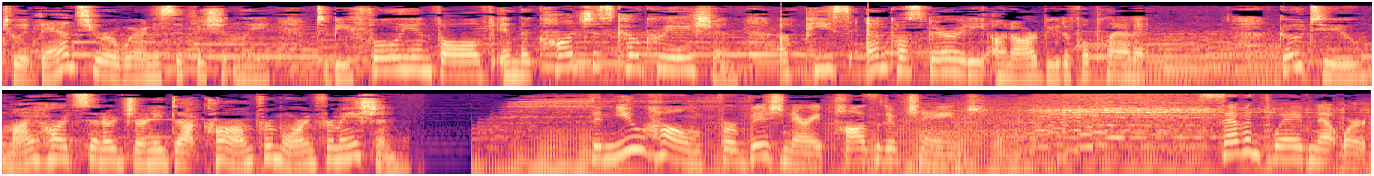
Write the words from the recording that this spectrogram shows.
to advance your awareness efficiently, to be fully involved in the conscious co creation of peace and prosperity on our beautiful planet. Go to myheartcenteredjourney.com for more information. The new home for visionary positive change. Seventh Wave Network.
